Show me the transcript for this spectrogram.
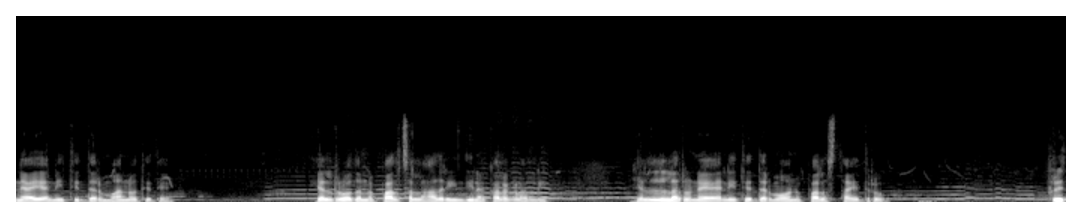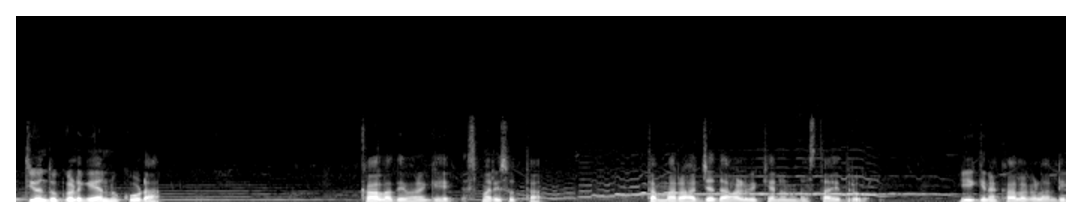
ನ್ಯಾಯ, ನೀತಿ, ಧರ್ಮ ಅನ್ನೋದಿದೆ. ಎಲ್ಲರೂ ಅದನ್ನು ಪಾಲಿಸಲ್ಲ. ಆದರೆ ಇಂದಿನ ಕಾಲಗಳಲ್ಲಿ ಎಲ್ಲರೂ ನ್ಯಾಯ, ನೀತಿ, ಧರ್ಮವನ್ನು ಪಾಲಿಸ್ತಾ ಇದ್ದರು ಪ್ರತಿಯೊಂದು ಗಳಿಗೆಯನ್ನು ಕೂಡ ಕಾಲದೇವನಿಗೆ ಸ್ಮರಿಸುತ್ತಾ ತಮ್ಮ ರಾಜ್ಯದ ಆಳ್ವಿಕೆಯನ್ನು ನಡೆಸ್ತಾ ಇದ್ದರು ಈಗಿನ ಕಾಲಗಳಲ್ಲಿ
